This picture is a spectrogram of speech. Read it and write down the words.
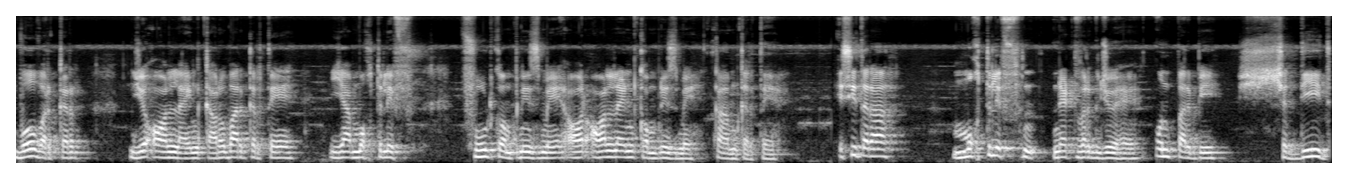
وہ ورکر جو آن لائن کاروبار کرتے ہیں یا مختلف فوڈ کمپنیز میں اور آن لائن کمپنیز میں کام کرتے ہیں۔ اسی طرح مختلف نیٹ ورک جو ہے ان پر بھی شدید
